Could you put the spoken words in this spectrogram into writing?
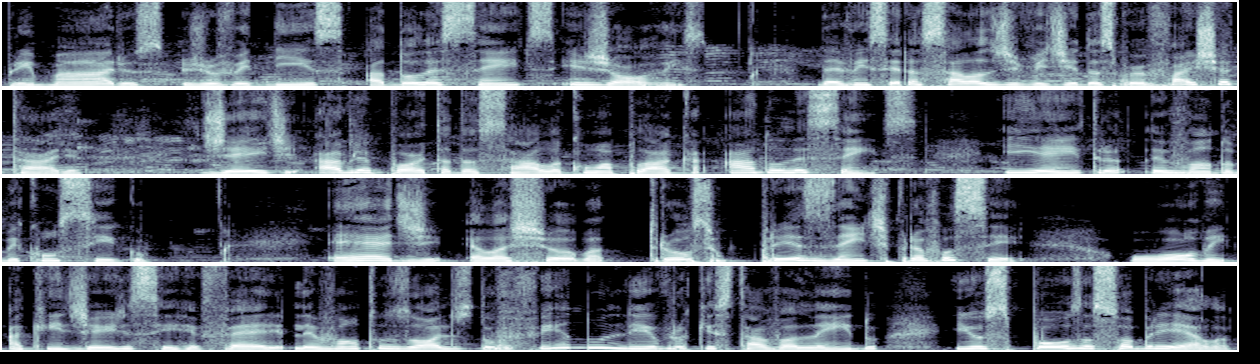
primários, juvenis, adolescentes e jovens. Devem ser as salas divididas por faixa etária. Jade abre a porta da sala com a placa Adolescentes e entra, levando-me consigo. Ed, ela chama, trouxe um presente para você. O homem a quem Jade se refere levanta os olhos do fino livro que estava lendo e os pousa sobre ela.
